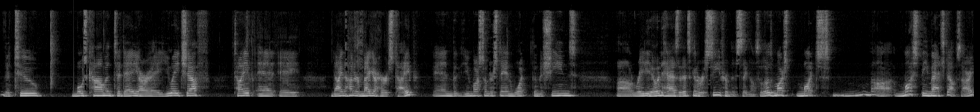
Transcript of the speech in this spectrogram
the two most common today are a UHF type and a 900 megahertz type. And you must understand what the machine's uh, radio it has that it's going to receive from this signal. So those must, much, uh, must be matched up, sorry.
